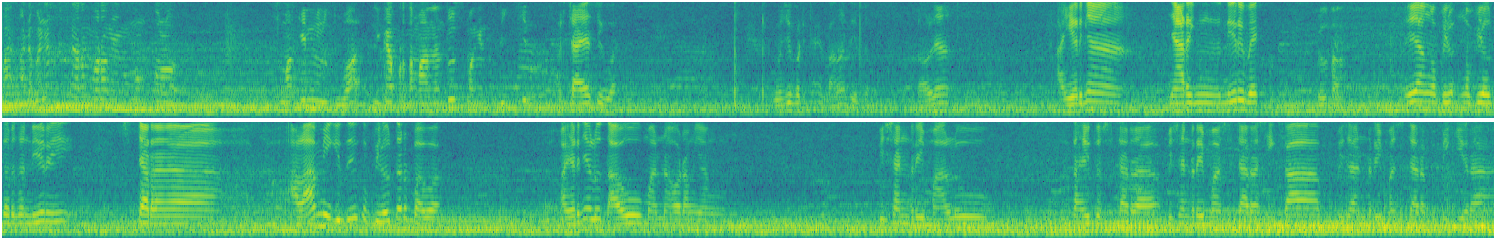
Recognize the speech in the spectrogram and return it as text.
ada banyak tuh sekarang orang yang ngomong kalau semakin lu tua lingkar pertemanan tuh semakin sedikit percaya sih gua. Gua sih percaya banget itu. Soalnya akhirnya nyaring sendiri Bek. Filter. Iya ngefil ngefilter sendiri. Secara alami gitu ya ke filter bahwa akhirnya lu tahu mana orang yang bisa nerima lu. Entah itu secara bisa nerima secara sikap bisa nerima secara pemikiran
